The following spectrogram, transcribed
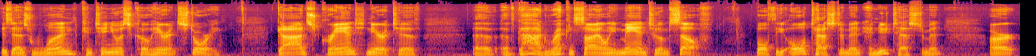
is as one continuous coherent story. God's grand narrative of, of God reconciling man to himself both the Old Testament and New Testament are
